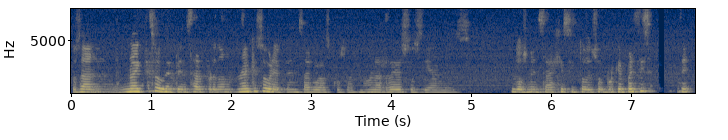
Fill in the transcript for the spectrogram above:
O sea, no hay que sobrepensar, perdón, no hay que sobrepensar las cosas, ¿no? Las redes sociales, los mensajes y todo eso, porque precisamente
